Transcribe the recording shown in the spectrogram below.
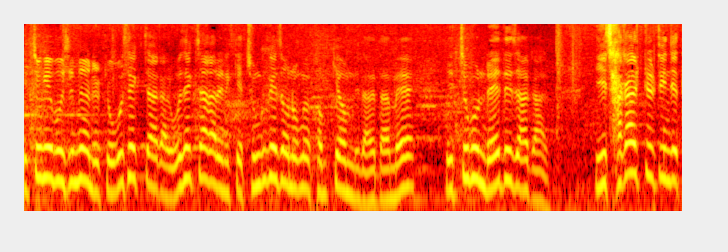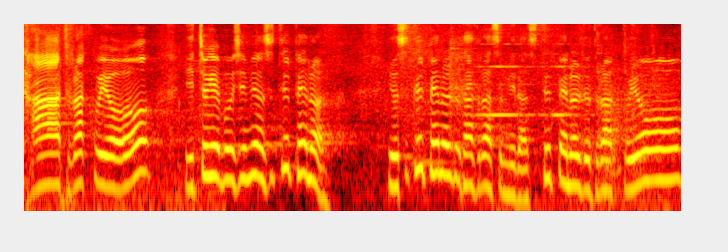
이쪽에 보시면 이렇게 오색자갈 오색자갈은 이렇게 중국에서 오는 건 검게 옵니다. 그 다음에 이쪽은 레드자갈. 이 자갈들도 이제 다 들어왔고요. 이쪽에 보시면 스틸 패널. 이 스틸 패널도 다 들어왔습니다. 스틸 패널도 들어왔고요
